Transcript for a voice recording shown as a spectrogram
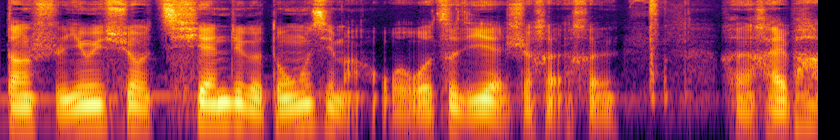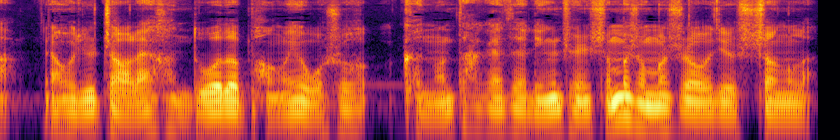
当时因为需要签这个东西嘛，我我自己也是很很很害怕。然后我就找来很多的朋友，我说可能大概在凌晨什么什么时候就生了。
